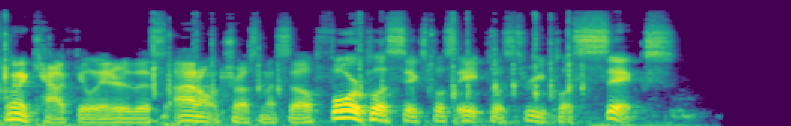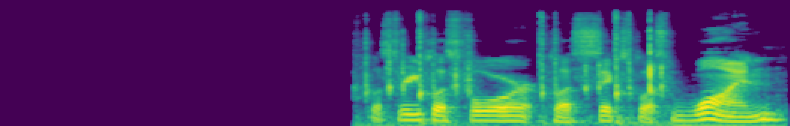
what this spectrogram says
I'm going to calculator this. I don't trust myself. 4 plus 6 plus 8 plus 3 plus 6. Plus 3 plus 4 plus 6 plus 1.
